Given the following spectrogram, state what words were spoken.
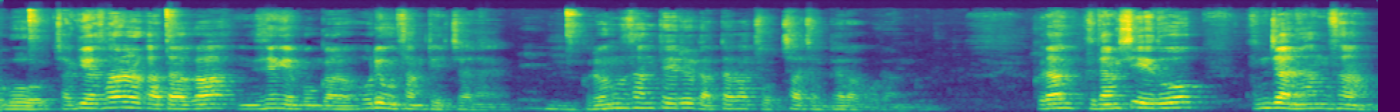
뭐 자기가 살아가다가 인생에 뭔가 어려운 상태 있잖아요. 그런 상태를 갖다가 조차 정패라고 하는 거예요. 그랑 그 당시에도 군자는 항상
